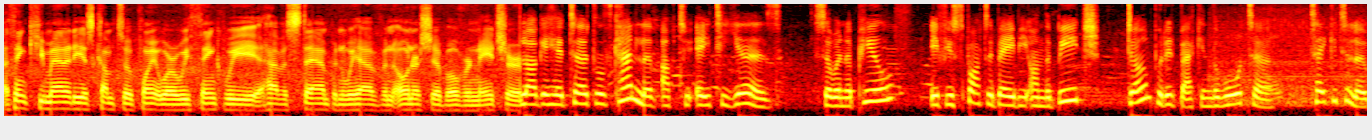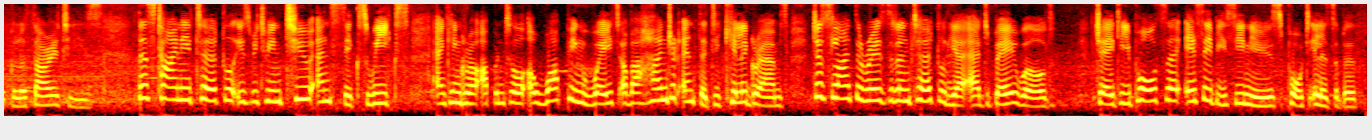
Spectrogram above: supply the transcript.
I think humanity has come to a point where we think we have a stamp and we have an ownership over nature. Loggerhead turtles can live up to 80 years. So an appeal, if you spot a baby on the beach, don't put it back in the water. Take it to local authorities. This tiny turtle is between two and six weeks and can grow up until a whopping weight of 130 kilograms, just like the resident turtle here at Bayworld. J.T. Paulser, SABC News, Port Elizabeth.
